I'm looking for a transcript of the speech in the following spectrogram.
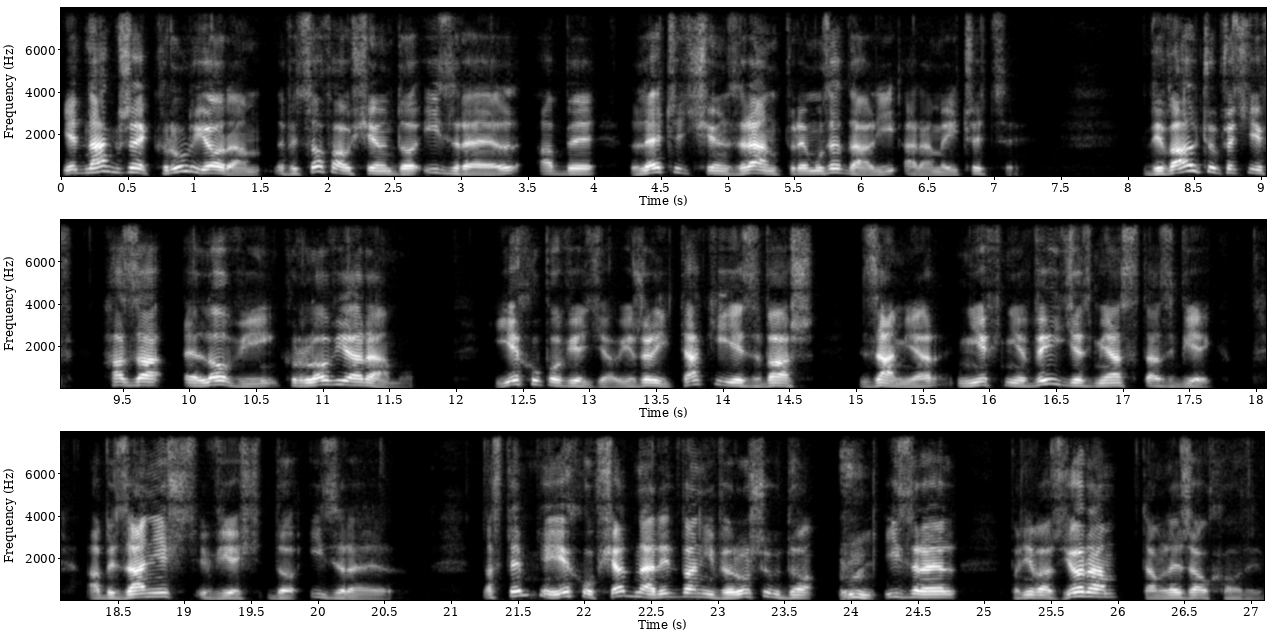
Jednakże król Joram wycofał się do Izrael, aby leczyć się z ran, które mu zadali Aramejczycy. Gdy walczył przeciw Hazaelowi, królowi Aramu, Jehu powiedział, jeżeli taki jest wasz zamiar, niech nie wyjdzie z miasta zbieg, aby zanieść wieść do Izrael. Następnie Jehu wsiadł na rydwan i wyruszył do Izrael, ponieważ Joram tam leżał chory.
